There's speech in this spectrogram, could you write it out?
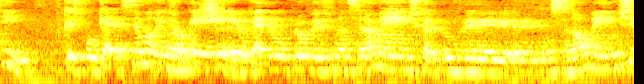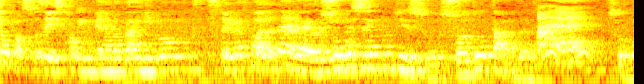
sim. Porque, tipo, eu quero ser mãe de alguém, eu quero prover financeiramente, quero prover é, emocionalmente, eu posso fazer isso com alguém vem na minha barriga ou esteja fora dela. É, eu sou um exemplo disso, eu sou adotada. Ah, é? Sou.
